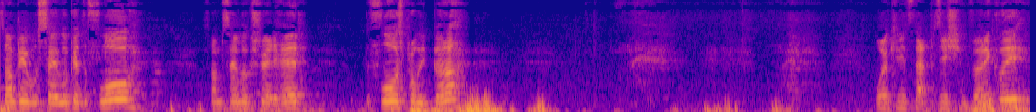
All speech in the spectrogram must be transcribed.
some people say look at the floor, some say look straight ahead. The floor is probably better. Working into that position vertically,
